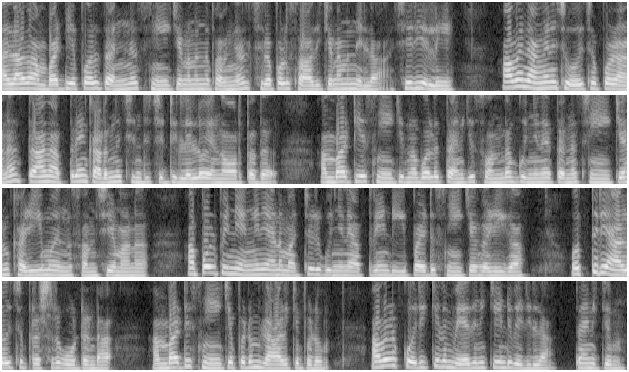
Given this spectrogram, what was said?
അല്ലാതെ അമ്പാട്ടിയെപ്പോലെ തന്നെ സ്നേഹിക്കണമെന്ന് പറഞ്ഞാൽ ചിലപ്പോൾ സാധിക്കണമെന്നില്ല. ശരിയല്ലേ? അവൻ അങ്ങനെ ചോദിച്ചപ്പോഴാണ് താൻ അത്രയും കടന്ന് ചിന്തിച്ചിട്ടില്ലല്ലോ എന്നോർത്തത്. അമ്പാട്ടിയെ സ്നേഹിക്കുന്ന പോലെ തനിക്ക് സ്വന്തം കുഞ്ഞിനെ തന്നെ സ്നേഹിക്കാൻ കഴിയുമോ എന്ന് സംശയമാണ്. അപ്പോൾ പിന്നെ എങ്ങനെയാണ് മറ്റൊരു കുഞ്ഞിനെ അത്രയും ഡീപ്പായിട്ട് സ്നേഹിക്കാൻ കഴിയുക? ഒത്തിരി ആലോചിച്ച് പ്രഷർ കൂട്ടണ്ട. അമ്പാട്ടി സ്നേഹിക്കപ്പെടും ലാളിക്കപ്പെടും. അവൾക്കൊരിക്കലും വേദനിക്കേണ്ടി വരില്ല. തനിക്കും.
